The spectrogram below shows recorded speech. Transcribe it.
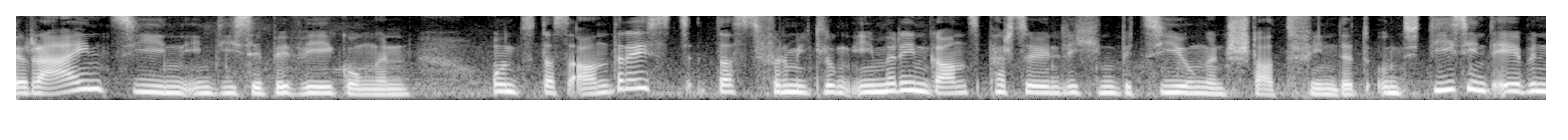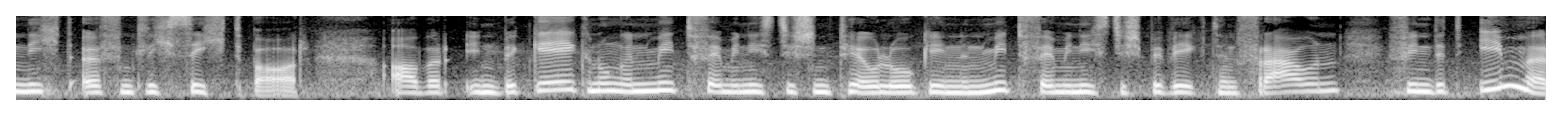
reinziehen in diese Bewegungen. Und das andere ist, dass Vermittlung immer in ganz persönlichen Beziehungen stattfindet. Und die sind eben nicht öffentlich sichtbar. Aber in Begegnungen mit feministischen Theologinnen, mit feministisch bewegten Frauen findet immer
